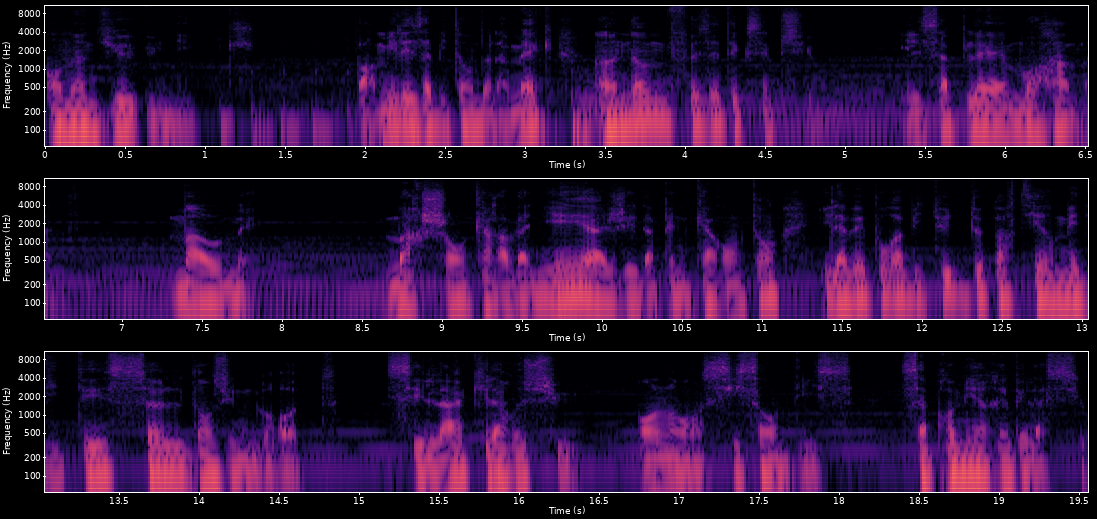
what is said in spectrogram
en un Dieu unique. Parmi les habitants de la Mecque, un homme faisait exception. Il s'appelait Mohammed, Mahomet. Marchand caravanier, âgé d'à peine 40 ans, il avait pour habitude de partir méditer seul dans une grotte. C'est là qu'il a reçu en l'an 610, sa première révélation.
